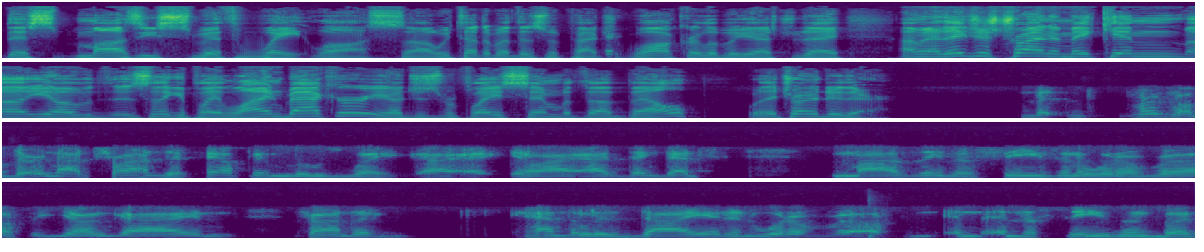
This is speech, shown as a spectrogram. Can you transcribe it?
this Mazi Smith weight loss? Uh, we talked about this with Patrik Walker a little bit yesterday. I mean, are they just trying to make him, uh, you know, so they can play linebacker? You know, just replace him with uh, Bell? What are they trying to do there? But first of all, they're not trying to help him lose weight. I, you know, I, I think that's Mazi, the season or whatever else, a young guy, and trying to handle his diet and whatever else in, in, in the season. But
